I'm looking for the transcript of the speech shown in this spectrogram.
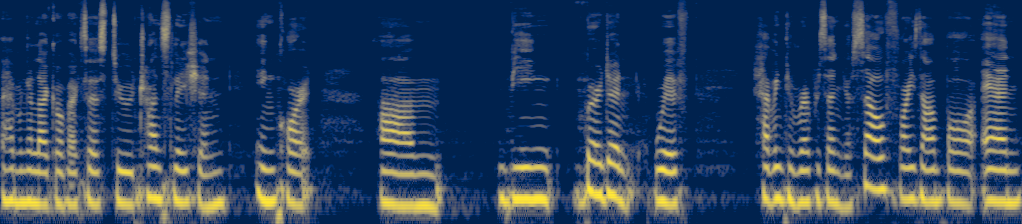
having a lack of access to translation in court, um, being burdened with having to represent yourself, for example, and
